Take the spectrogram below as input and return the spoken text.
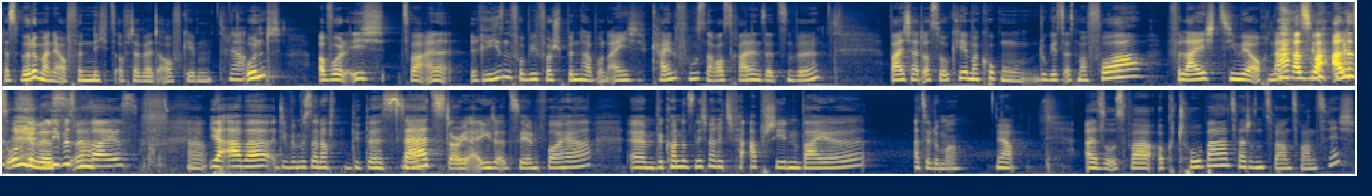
das würde man ja auch für nichts auf der Welt aufgeben. Ja. Und obwohl ich zwar eine Riesenphobie vor Spinnen habe und eigentlich keinen Fuß nach Australien setzen will, war ich halt auch so, okay, mal gucken. Du gehst erstmal vor, vielleicht ziehen wir auch nach. Also es war alles ungewiss. Liebesbeweis. Ja, ja aber die, wir müssen dann noch die, die Sad ja. Story eigentlich erzählen vorher. Ähm, wir konnten uns nicht mal richtig verabschieden, weil. Erzähl du mal. Ja. Also, es war Oktober 2022.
